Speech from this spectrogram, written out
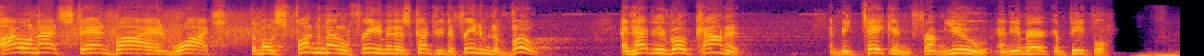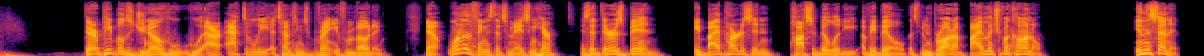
I will not stand by and watch the most fundamental freedom in this country, the freedom to vote, and have your vote counted and be taken from you and the American people. There are people, did you know, who, who are actively attempting to prevent you from voting. Now, one of the things that's amazing here is that there has been a bipartisan possibility of a bill that's been brought up by Mitch McConnell in the Senate,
